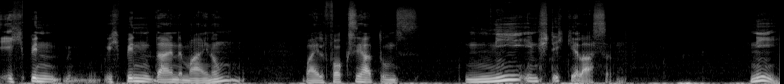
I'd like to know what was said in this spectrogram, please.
ich, bin, ich bin deiner Meinung, weil Foxy hat uns nie im Stich gelassen. Nie.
